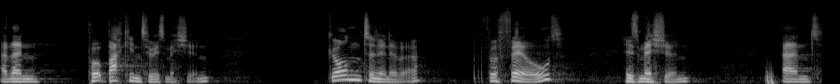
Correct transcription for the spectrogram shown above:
and then put back into his mission, gone to Nineveh, fulfilled his mission, and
